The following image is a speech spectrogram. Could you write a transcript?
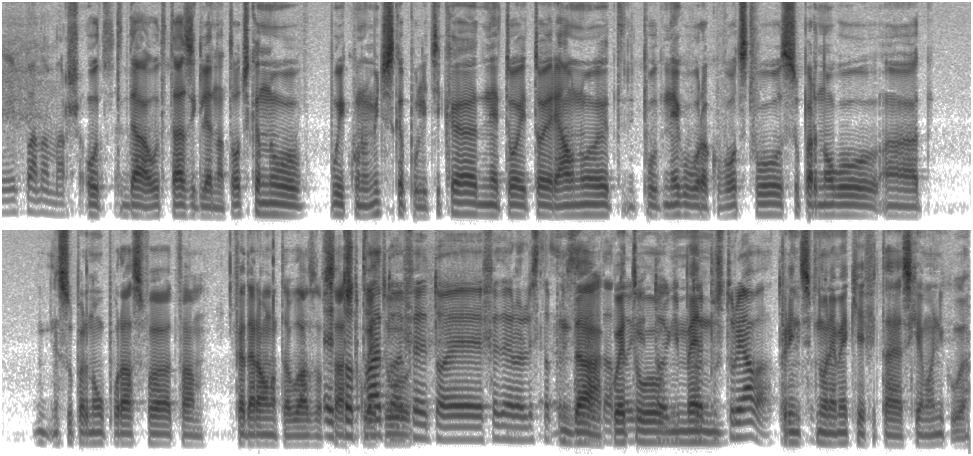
И плана Маршал. От, да, от тази гледна точка, но по економическа политика, не, той, той реално е под негово ръководство супер много, а, супер много порасва това федералната власт в Е, САЩ, то, това което е, той, е, той е федералиста президент. Да, той което ги, той ги, мен той построява. Той принципно не ме кефи тая схема никога.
